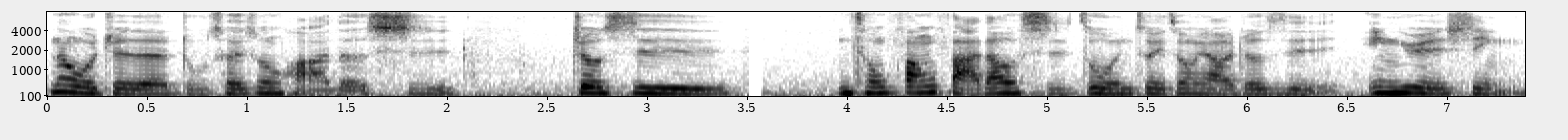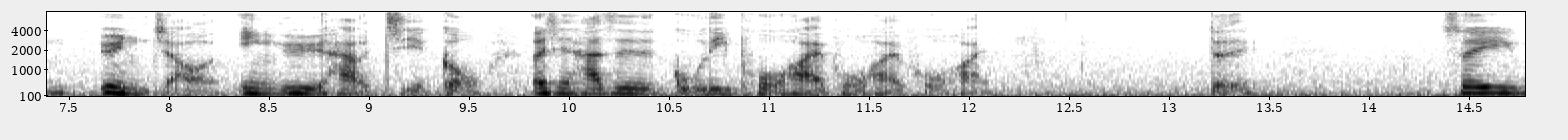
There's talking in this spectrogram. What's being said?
那我觉得读崔顺华的诗，就是你从方法到实作，最重要就是音乐性、韵脚、音域还有结构，而且它是鼓励破坏、破坏、破坏。对，所以。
